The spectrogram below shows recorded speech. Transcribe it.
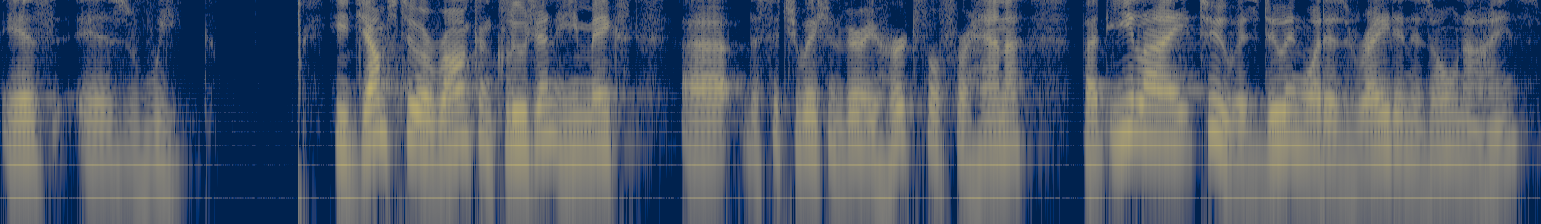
is, is weak. he jumps to a wrong conclusion. He makes uh, the situation very hurtful for Hannah. But Eli, too, is doing what is right in his own eyes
